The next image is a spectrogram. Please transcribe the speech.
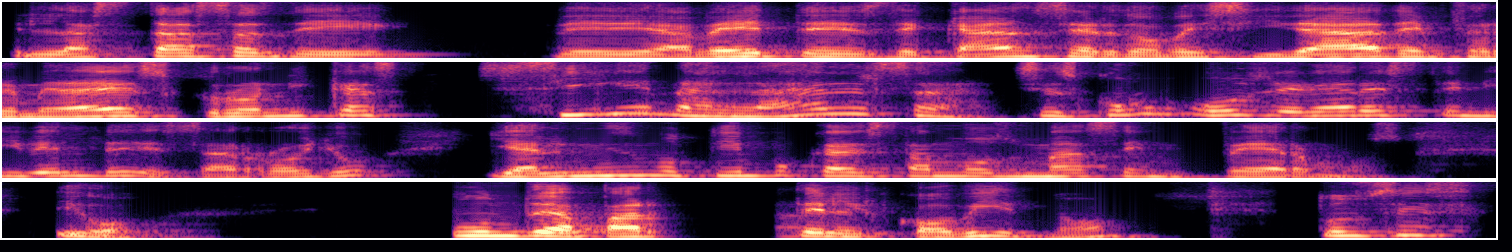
las tasas de de diabetes, de cáncer, de obesidad, de enfermedades crónicas, siguen al alza. Es ¿cómo podemos llegar a este nivel de desarrollo y al mismo tiempo cada vez estamos más enfermos? Digo, punto y aparte del COVID, ¿no? Entonces,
